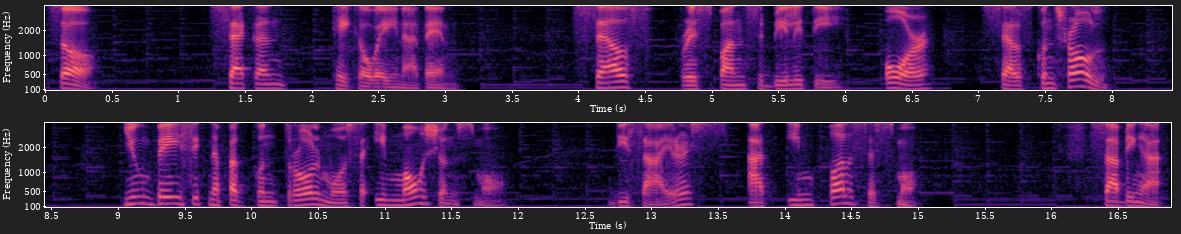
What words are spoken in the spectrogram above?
So, second takeaway natin. Self-responsibility or self-control yung basic na pag-control mo sa emotions mo, desires at impulses mo. Sabi nga,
